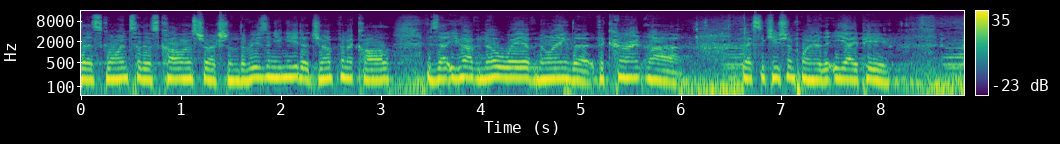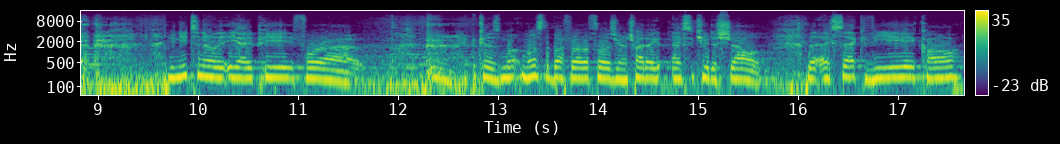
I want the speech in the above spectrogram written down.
that's going to this call instruction. The reason you need a jump and a call is that you have no way of knowing the, the current uh, execution pointer, the EIP. You need to know the EIP for uh, because mo most of the buffer overflows, you're going to try to execute a shell. The exec-v call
